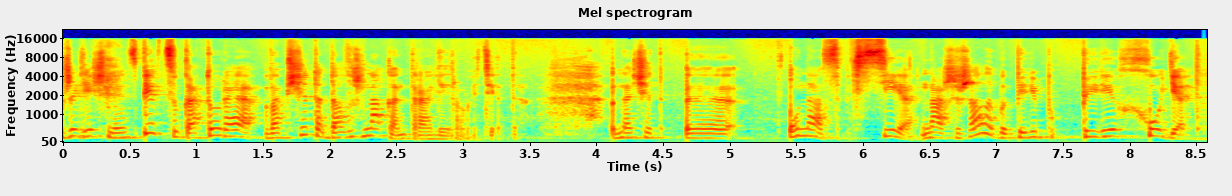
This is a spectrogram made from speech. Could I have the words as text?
жилищную инспекцию, которая вообще-то должна контролировать это. Значит, э, у нас все наши жалобы переп- переходят,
